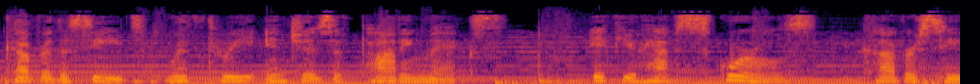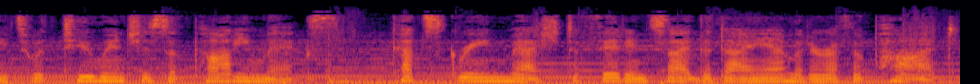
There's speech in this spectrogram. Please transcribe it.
Cover the seeds with 3 inches of potting mix. If you have squirrels, cover seeds with 2 inches of potting mix, cut screen mesh to fit inside the diameter of the pot,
